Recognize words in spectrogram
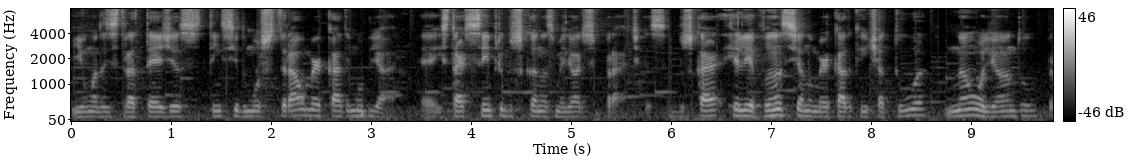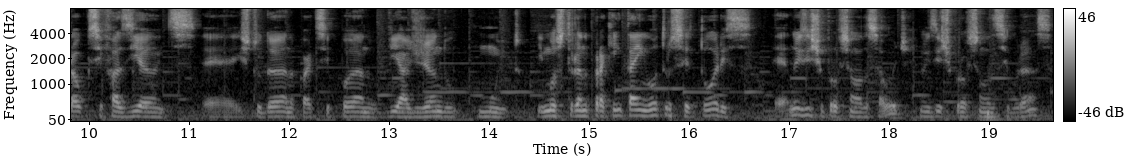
E uma das estratégias tem sido mostrar o mercado imobiliário. É estar sempre buscando as melhores práticas, buscar relevância no mercado que a gente atua, não olhando para o que se fazia antes, é, estudando, participando, viajando muito e mostrando para quem está em outros setores é, não existe o profissional da saúde, não existe o profissional da segurança,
